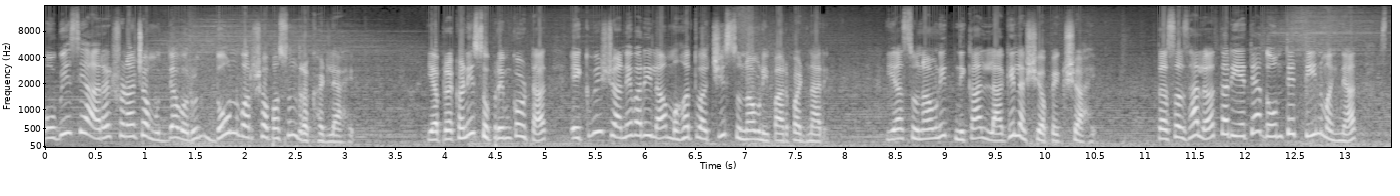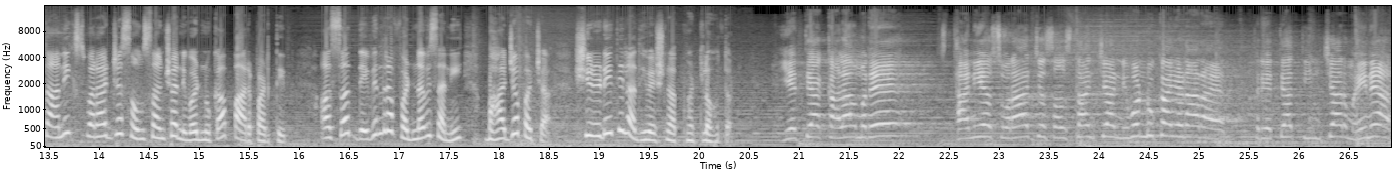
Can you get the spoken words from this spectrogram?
ओबीसी आरक्षणाच्या मुद्द्यावरून दोन वर्षापासून रखडल्या आहेत. या प्रकरणी सुप्रीम कोर्टात एकवीस जानेवारीला महत्वाची सुनावणी पार पडणार आहे. या सुनावणीत निकाल लागेल अशी अपेक्षा आहे. तसं झालं तर येत्या दोन ते तीन महिन्यात स्थानिक स्वराज्य संस्थांच्या निवडणुका पार पडतील असं देवेंद्र फडणवीसांनी भाजपच्या शिर्डीतील अधिवेशनात म्हटलं होतं. येत्या काळामध्ये स्थानीय स्वराज्य संस्थांच्या निवडणुका येणार आहेत. तर येत्या तीन चार महिन्यात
